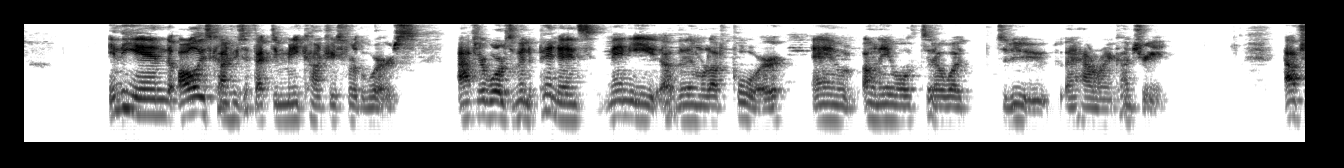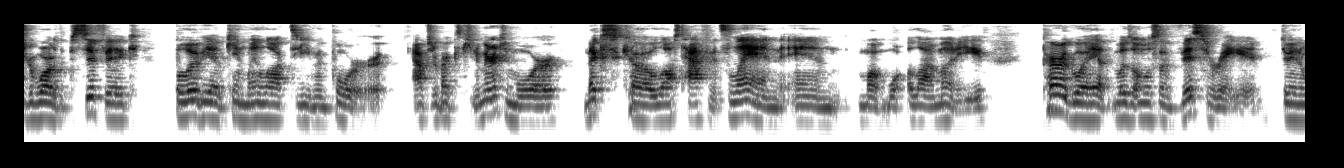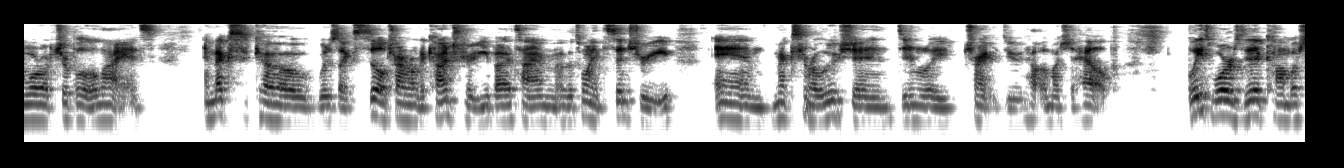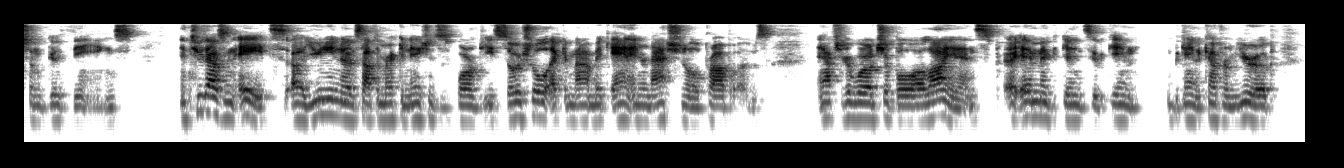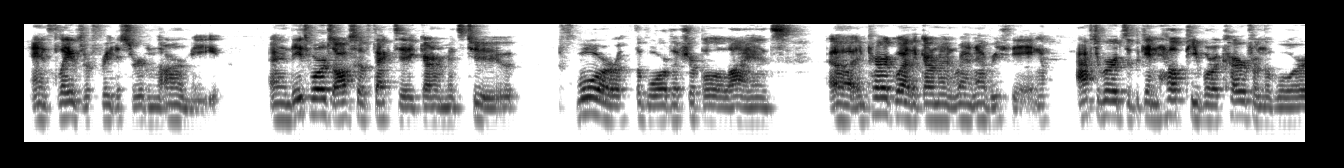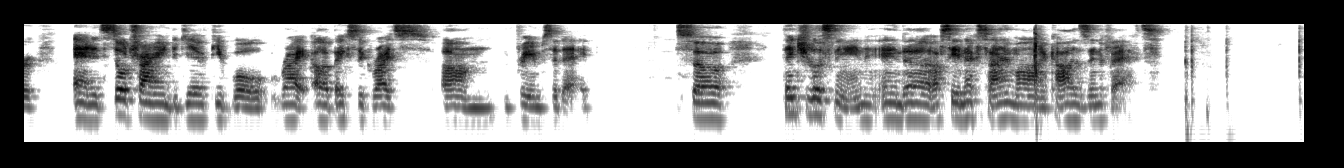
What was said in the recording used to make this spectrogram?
In the end, all these countries affected many countries for the worse. After wars of independence, many of them were left poor and unable to know what to do and how to run a country. After the War of the Pacific, Bolivia became landlocked and even poorer. After the Mexican American War, Mexico lost half of its land and a lot of money. Paraguay was almost eviscerated during the of Triple Alliance, and Mexico was like still trying to run a country by the time of the 20th century, and Mexican Revolution didn't really try to do much to help. But these wars did accomplish some good things. In 2008, a Union of South American Nations was formed to ease social, economic, and international problems. And after the World Triple Alliance, immigrants began, began to come from Europe, and slaves were free to serve in the army. And these wars also affected governments too. Before the War of the Triple Alliance, uh, in Paraguay, the government ran everything. Afterwards, it began to help people recover from the war, and it's still trying to give people right uh, basic rights um, freedoms today. So, thanks for listening, and uh, I'll see you next time on Cause and Effect.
